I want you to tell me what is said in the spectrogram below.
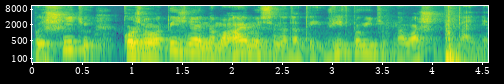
пишіть кожного тижня, намагаємося надати відповіді на ваші питання.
